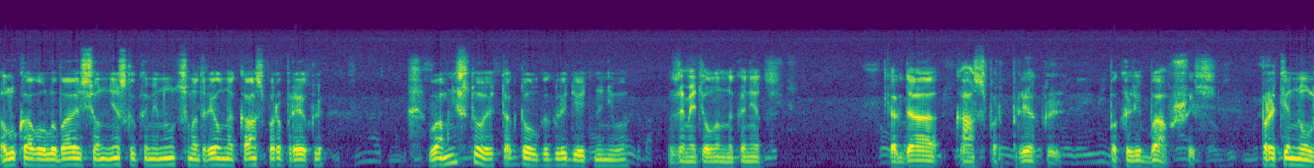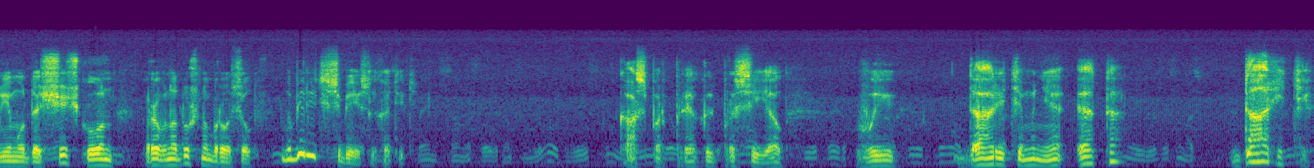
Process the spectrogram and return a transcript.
Лукаво улыбаясь, он несколько минут смотрел на Каспара Прекля. «Вам не стоит так долго глядеть на него», — заметил он наконец. Когда Каспар Прекль, поколебавшись, протянул ему дощечку, он равнодушно бросил. «Ну, берите себе, если хотите». Каспар Прекль просиял. «Вы дарите мне это?» дарите?»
